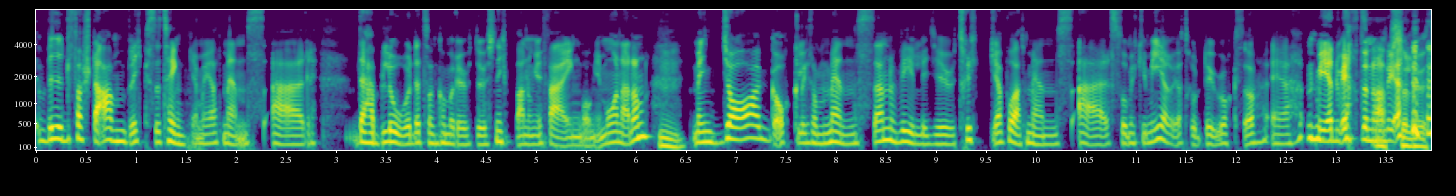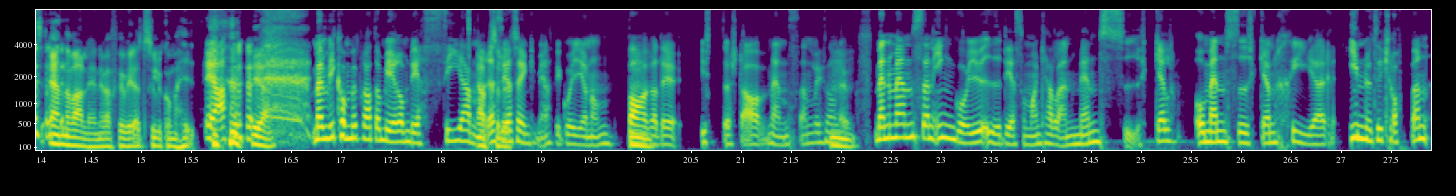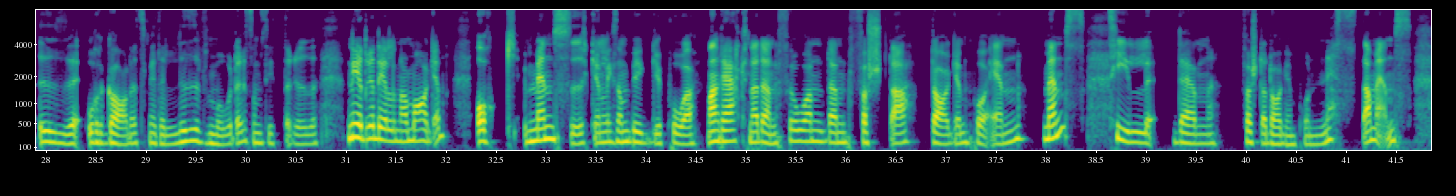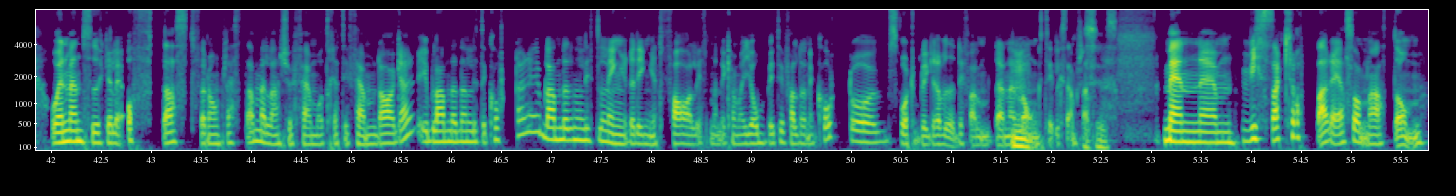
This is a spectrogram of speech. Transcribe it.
Vid första anblick så tänker man ju att mens är det här blodet som kommer ut ur snippan ungefär en gång i månaden. Mm. Men jag och liksom mensen vill ju trycka på att mens är så mycket mer och jag tror du också är medveten om det. Absolut. En av anledningarna varför jag ville att du skulle komma hit. Ja. Ja. Men vi kommer prata mer om det senare så Absolut. jag tänker mig att vi går igenom bara Mm. det yttersta av mensen. Liksom Mm. nu. Men mensen ingår ju i det som man kallar en menscykel. Och menscykeln sker inuti kroppen i organet som heter livmoder som sitter i nedre delen av magen. Och menscykeln liksom bygger på, man räknar den från den första dagen på en mens till den första dagen på nästa mens. Och en menscykel är oftast för de flesta mellan 25 och 35 dagar. Ibland är den lite kortare, ibland är den lite längre. Det är inget farligt, men det kan vara jobbigt ifall den är kort och svårt att bli gravid ifall den är Mm. lång till exempel. Precis. Men eh, vissa kroppar är sådana att de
